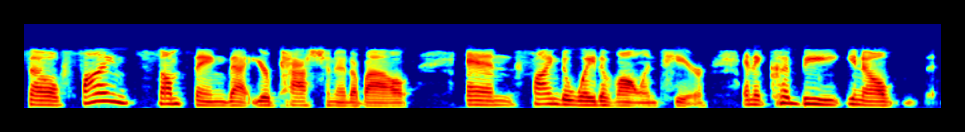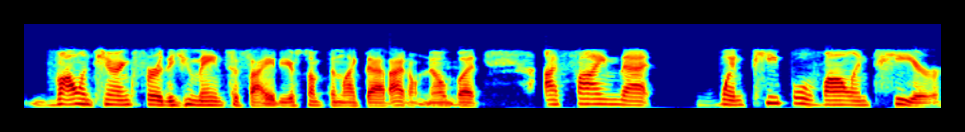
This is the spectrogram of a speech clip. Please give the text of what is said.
So find something that you're passionate about and find a way to volunteer. And it could be, you know, volunteering for the Humane Society or something like that. I don't know. Mm-hmm. But I find that when people volunteer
